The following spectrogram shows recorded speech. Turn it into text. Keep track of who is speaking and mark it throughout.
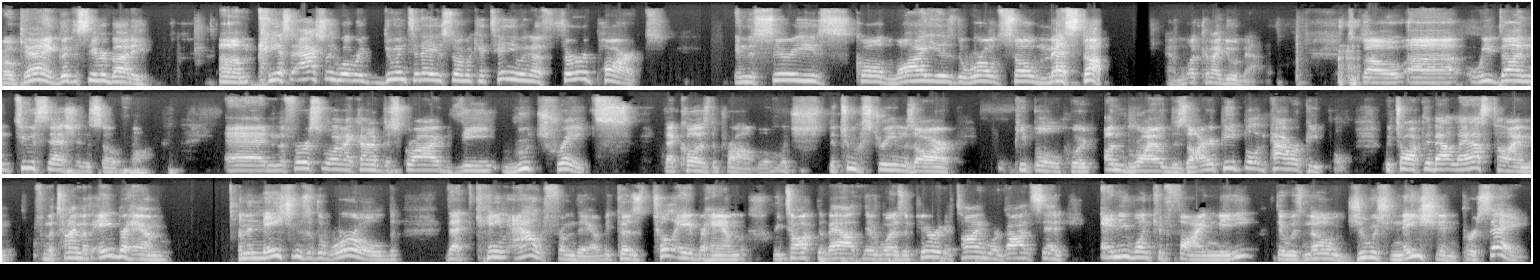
Speaker 1: Okay, good to see everybody. Um, yes, actually, what we're doing today is so we're continuing a third part in the series called Why is the World So Messed Up? And What Can I Do About It? So uh, we've done two sessions so far. And in the first one, I kind of described the root traits that cause the problem, which the two extremes are people who are unbridled desire people and power people. We talked about last time from the time of Abraham and the nations of the world that came out from there because till Abraham, we talked about there was a period of time where God said, anyone could find me. There was no Jewish nation per se.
